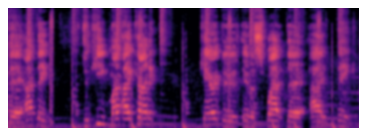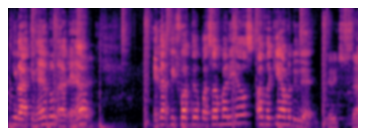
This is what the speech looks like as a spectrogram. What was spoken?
that I think to keep my iconic characters in a spot that I think you know I can handle, I can Yeah. help, and not be fucked up by somebody else. I was like, yeah, I'm gonna do that. Do it yourself.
